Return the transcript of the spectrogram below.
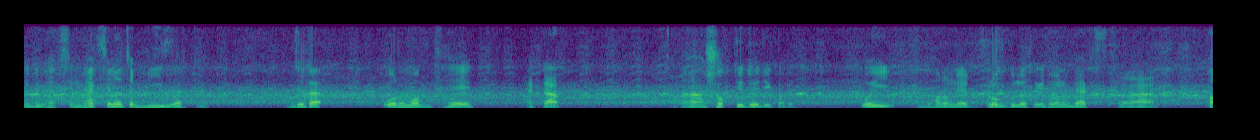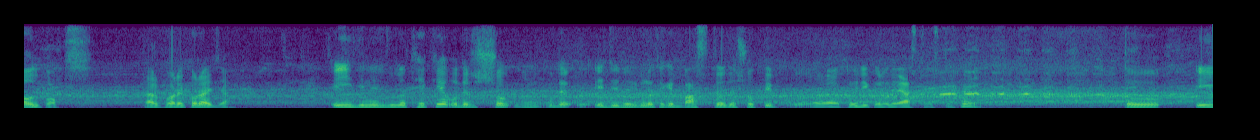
যদি ভ্যাকসিন। ভ্যাকসিন হচ্ছে বীজ আর কি, যেটা ওর মধ্যে একটা শক্তি তৈরি করে। ওই ধরনের রোগগুলো থেকে, যেমন ভ্যাক্স ফাউল পক্স, তারপরে কোরাইজা এই জিনিসগুলো থেকে ওদের ওদের এই জিনিসগুলো থেকে বাঁচতে ওদের শক্তি তৈরি করে দেয় আস্তে আস্তে। হ্যাঁ। তো এই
